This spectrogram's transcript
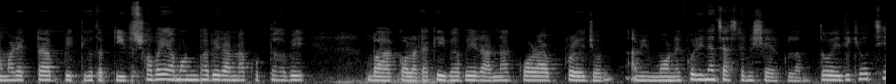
আমার একটা ব্যক্তিগত টিপস। সবাই এমনভাবে রান্না করতে হবে বা কলাটাকে এইভাবে রান্না করা প্রয়োজন, আমি মনে করি না জাস্ট আমি শেয়ার করলাম। তো এদিকে হচ্ছে,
